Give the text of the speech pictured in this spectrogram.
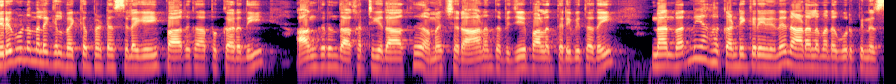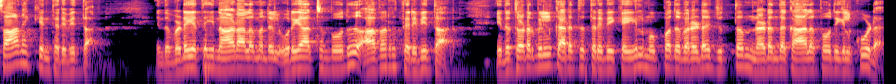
திருகோணமலையில் வைக்கப்பட்ட சிலையை பாதுகாப்பு கருதி அங்கிருந்து அகற்றியதாக அமைச்சர் ஆனந்த விஜயபாலன் தெரிவித்ததை நான் வன்மையாக கண்டிக்கிறேன் என நாடாளுமன்ற உறுப்பினர் சாணக்கியன் தெரிவித்தார். இந்த விடயத்தை நாடாளுமன்றில் உரையாற்றும் போது அவர் தெரிவித்தார். இது தொடர்பில் கருத்து தெரிவிக்கையில் முப்பது வருட யுத்தம் நடந்த காலப்பகுதியில் கூட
